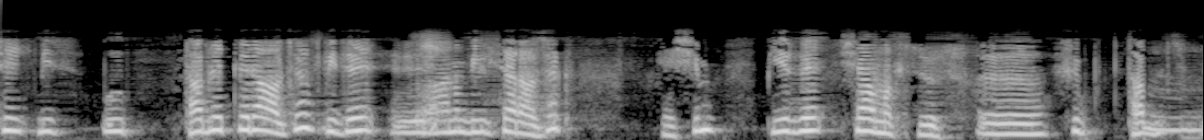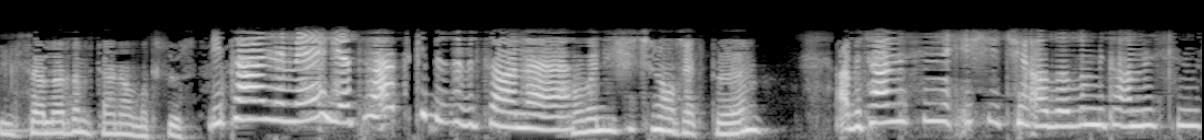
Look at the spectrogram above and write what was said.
Şey, biz bu tabletleri alacağız. Bir de e, hanım bilgisayar alacak. Eşim. Bir de şey almak istiyoruz. E, şu tab bilgisayarlardan bir tane almak istiyoruz. Bir tane mi? Yetmez ki bize bir tane. Ama ben iş için alacaktım. Aa, bir tanesini iş için alalım, bir tanesini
